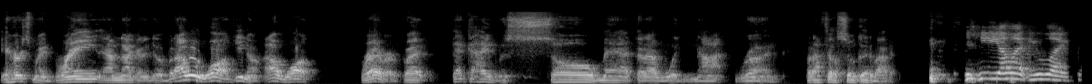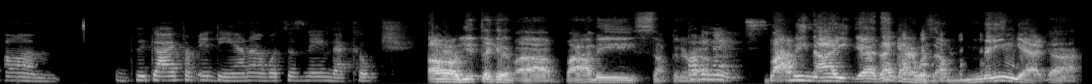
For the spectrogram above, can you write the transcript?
It hurts my brain. and I'm not gonna do it. But I will walk, you know, I'll walk forever. But that guy was so mad that I would not run. But I felt so good about it. Did he yell at you like um the guy from Indiana? What's his name? That coach, Oh, you're thinking of uh Bobby something or Bobby other. Knight. Bobby Knight. Yeah, that guy was a maniac. huh?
